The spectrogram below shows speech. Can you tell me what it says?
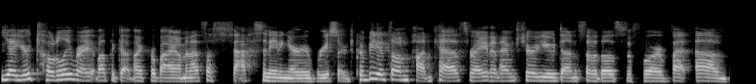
yeah, you're totally right about the gut microbiome. And that's a fascinating area of research. Could be its own podcast, right? And I'm sure you've done some of those before. But um,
